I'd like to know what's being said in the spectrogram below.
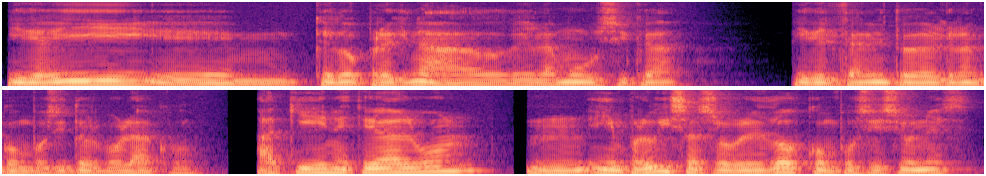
y de ahí eh, quedó pregnado de la música y del talento del gran compositor polaco. Aquí en este álbum mm, improvisa sobre dos composiciones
